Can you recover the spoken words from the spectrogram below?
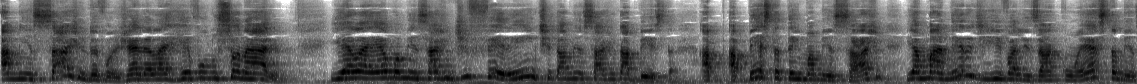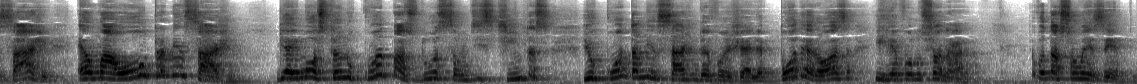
a mensagem do evangelho ela é revolucionária. E ela é uma mensagem diferente da mensagem da besta. A, a, besta tem uma mensagem e a maneira de rivalizar com esta mensagem é uma outra mensagem. E aí mostrando quanto as duas são distintas e o quanto a mensagem do evangelho é poderosa e revolucionária. Eu vou dar só um exemplo.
